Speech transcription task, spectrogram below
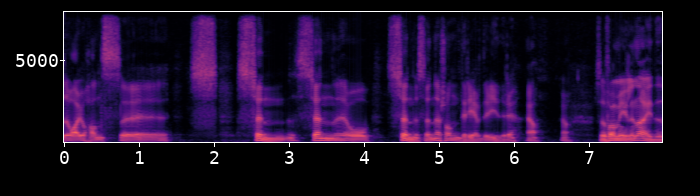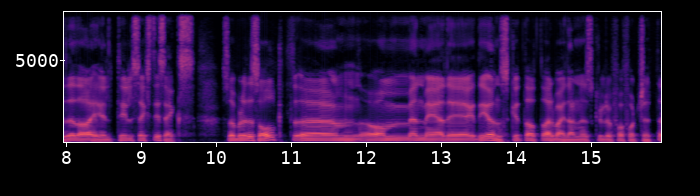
det var jo hans eh, sønn, sønn og sønnesønner som drev det videre. Ja, ja. Så familien eide det da helt til 66. Så ble det solgt, og, men med det de ønsket at arbeiderne skulle få fortsette,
